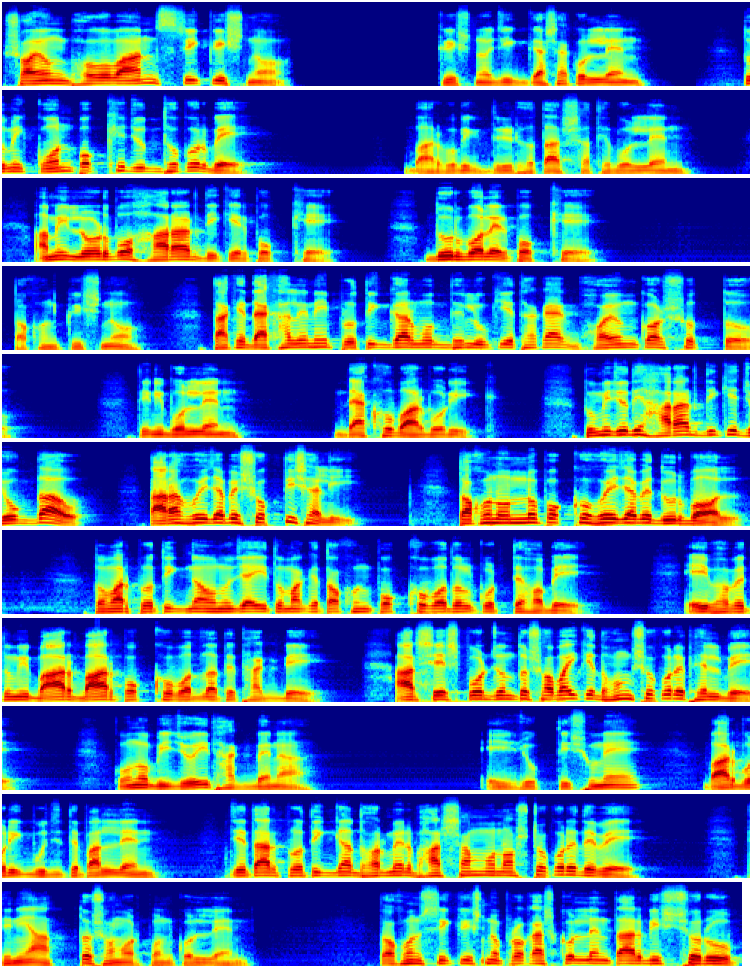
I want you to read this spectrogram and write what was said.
স্বয়ং ভগবান শ্রীকৃষ্ণ। কৃষ্ণ জিজ্ঞাসা করলেন, তুমি কোন পক্ষে যুদ্ধ করবে? বার্বরিক দৃঢ়তার সাথে বললেন, আমি লড়ব হারার দিকের পক্ষে, দুর্বলের পক্ষে। তখন কৃষ্ণ তাকে দেখালেন এই প্রতিজ্ঞার মধ্যে লুকিয়ে থাকা এক ভয়ঙ্কর সত্য। তিনি বললেন, দেখো বার্বরিক তুমি যদি হারার দিকে যোগ দাও, তারা হয়ে যাবে শক্তিশালী। তখন অন্য পক্ষ হয়ে যাবে দুর্বল। তোমার প্রতিজ্ঞা অনুযায়ী তোমাকে তখন পক্ষ বদল করতে হবে। এইভাবে তুমি বারবার পক্ষ বদলাতে থাকবে। আর শেষ পর্যন্ত সবাইকে ধ্বংস করে ফেলবে। কোনো বিজয়ী থাকবে না। এই যুক্তি শুনে বারবরিক বুঝতে পারলেন যে তার প্রতিজ্ঞা ধর্মের ভারসাম্য নষ্ট করে দেবে। তিনি আত্মসমর্পণ করলেন। তখন শ্রীকৃষ্ণ প্রকাশ করলেন তার বিশ্বরূপ।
